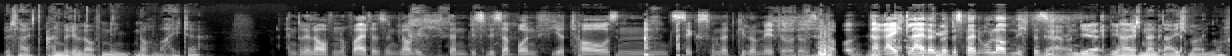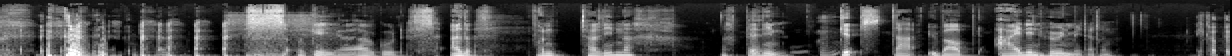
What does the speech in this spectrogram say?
Das heißt, andere laufen noch weiter? Andere laufen noch weiter, das sind glaube ich dann bis Lissabon 4600 Kilometer oder so. Aber da reicht leider okay. Gottes mein Urlaub nicht. Ja, und die, die heißen dann Deichmann, ne? okay, ja, gut. Also, von Tallinn nach, nach Berlin. Mhm. Gibt es da überhaupt einen Höhenmeter drin? Ich glaube, da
